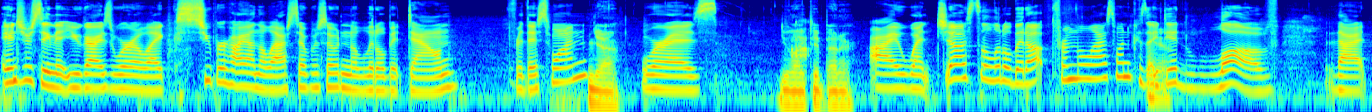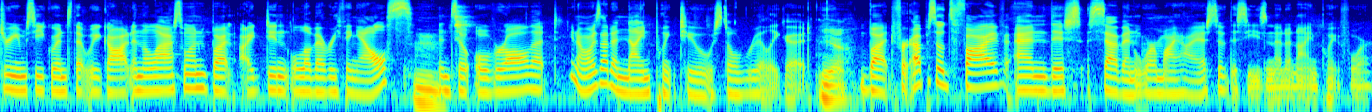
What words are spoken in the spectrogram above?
Interesting that you guys were like super high on the last episode and a little bit down for this one, yeah, whereas you liked it better. I went just a little bit up from the last one because I did love that dream sequence that we got in the last one, but I didn't love everything else. Mm. And so overall, that, you know, I was at a 9.2. It was still really good. yeah. But for episodes five and this seven were my highest of the season at a 9.4.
